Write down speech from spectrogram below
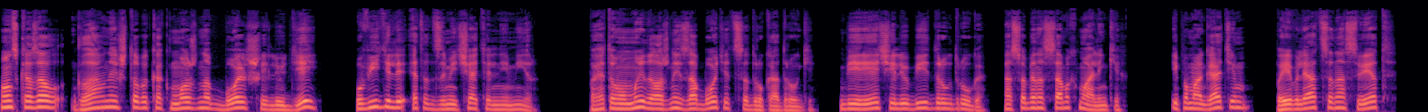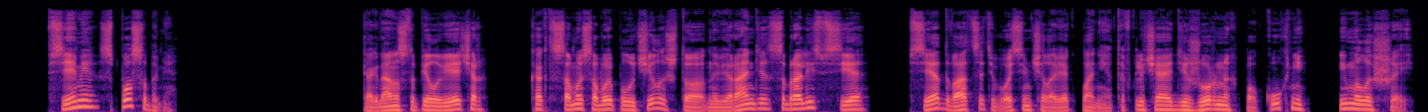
Он сказал, главное, чтобы как можно больше людей увидели этот замечательный мир. Поэтому мы должны заботиться друг о друге, беречь и любить друг друга, особенно самых маленьких, и помогать им появляться на свет всеми способами. Когда наступил вечер, как-то самой собой получилось, что на веранде собрались все, все 28 человек планеты, включая дежурных по кухне и малышей.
